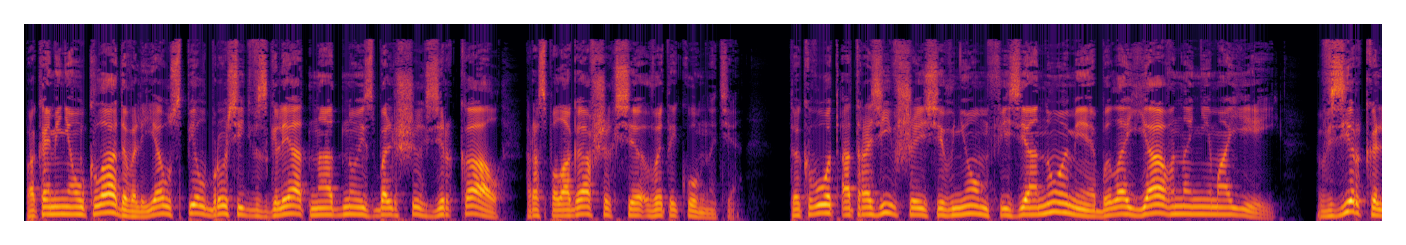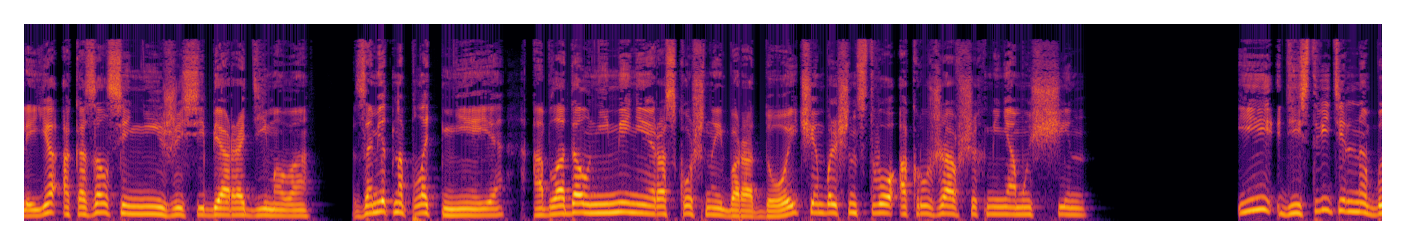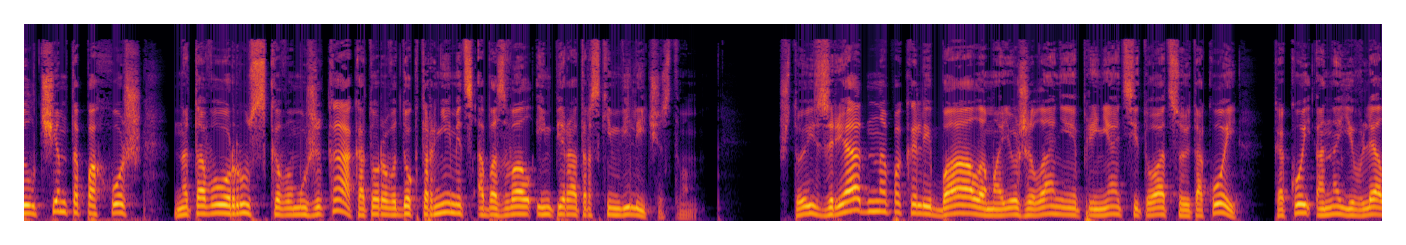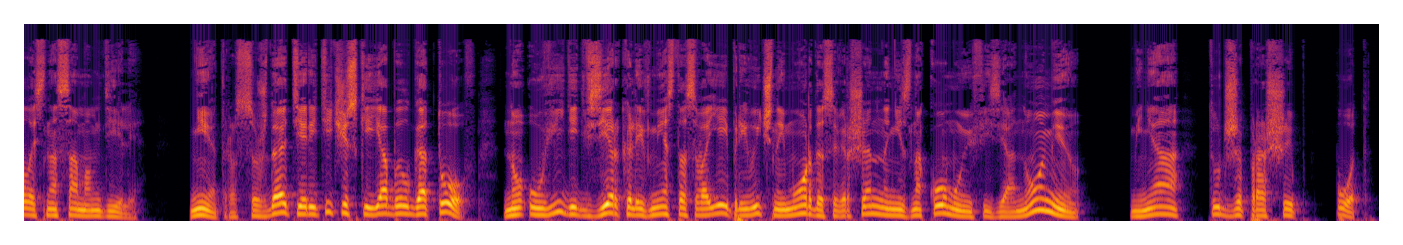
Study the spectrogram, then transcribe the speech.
Пока меня укладывали, я успел бросить взгляд на одно из больших зеркал, располагавшихся в этой комнате. Так вот, отразившаяся в нем физиономия была явно не моей. В зеркале я оказался ниже себя родимого, заметно плотнее, обладал не менее роскошной бородой, чем большинство окружавших меня мужчин, и действительно был чем-то похож на того русского мужика, которого доктор Немец обозвал императорским величеством, что изрядно поколебало мое желание принять ситуацию такой, какой она являлась на самом деле. Нет, рассуждать теоретически я был готов, но увидеть в зеркале вместо своей привычной морды совершенно незнакомую физиономию меня тут же прошиб пот.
